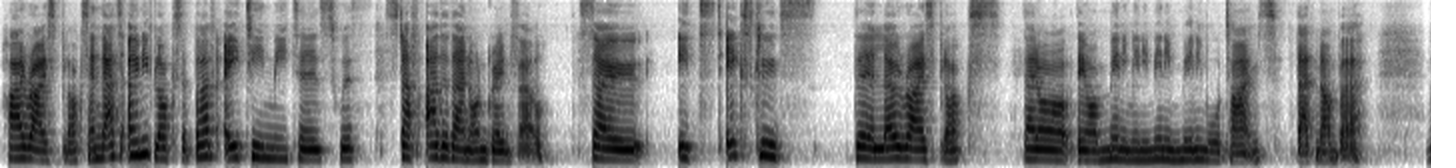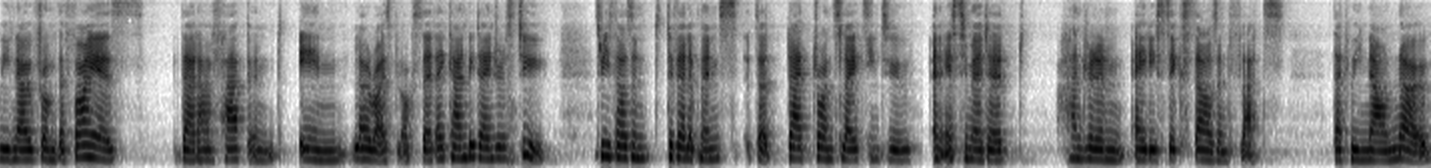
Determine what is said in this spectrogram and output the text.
high rise blocks, and that's only blocks above 18 meters with stuff other than on Grenfell. So it excludes the low rise blocks that are there are many, many, many, many more times that number. We know from the fires that have happened in low rise blocks that they can be dangerous too. 3,000 developments, that, that translates into an estimated 186,000 flats that we now know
